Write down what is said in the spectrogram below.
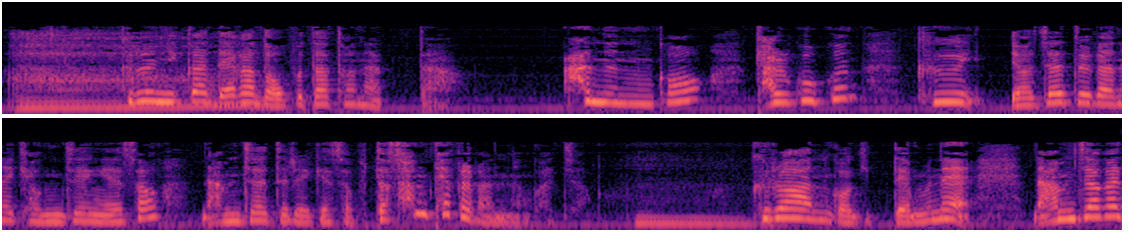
아. 그러니까 내가 너보다 더 낫다. 하는 거 결국은 그 여자들 간의 경쟁에서 남자들에게서부터 선택을 받는 거죠. 음. 그러한 거기 때문에 남자가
